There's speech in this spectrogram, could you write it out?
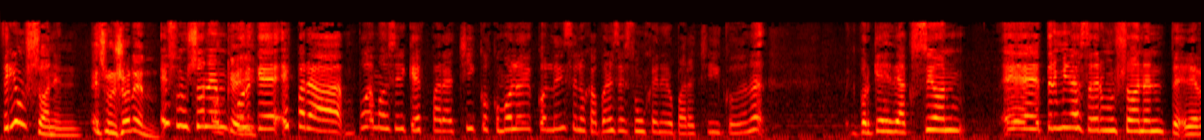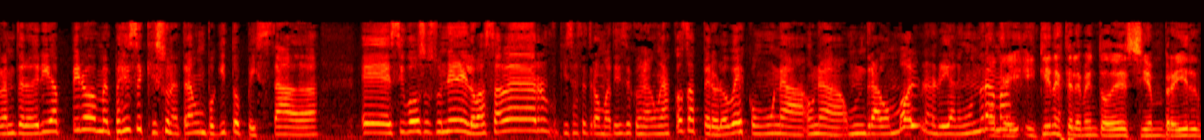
Sería un shonen. ¿Es un shonen? Es un shonen porque es para, podemos decir que es para chicos, como lo, dicen los japoneses, es un género para chicos. Porque es de acción, eh, termina de ser un shonen, realmente lo diría, pero me parece que es una trama un poquito pesada. Eh, si vos sos un nene lo vas a ver, quizás te traumatices con algunas cosas, pero lo ves como una, una un Dragon Ball, no diría ningún drama. y tiene este elemento de siempre ir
